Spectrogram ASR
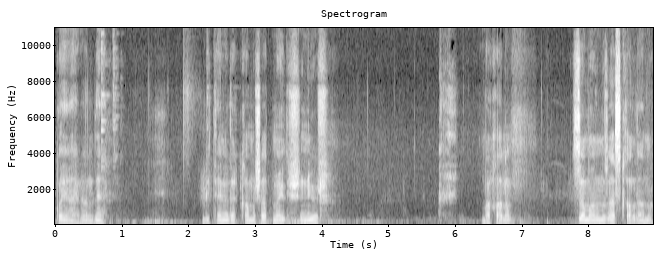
koya herhalde bir tane de kamış atmayı düşünüyor. Bakalım. Zamanımız az kaldı ama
